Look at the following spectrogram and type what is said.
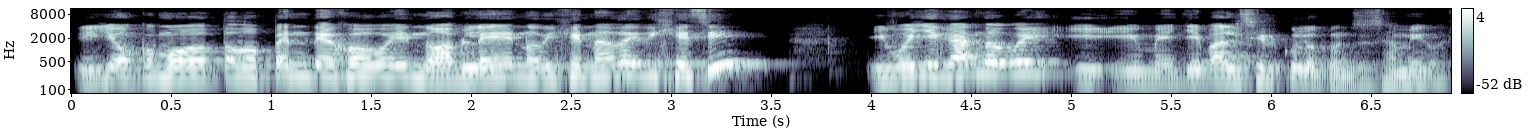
Y yo como todo pendejo, güey, no hablé, no dije nada y dije sí. Y voy llegando, güey, y, y me lleva al círculo con sus amigos.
